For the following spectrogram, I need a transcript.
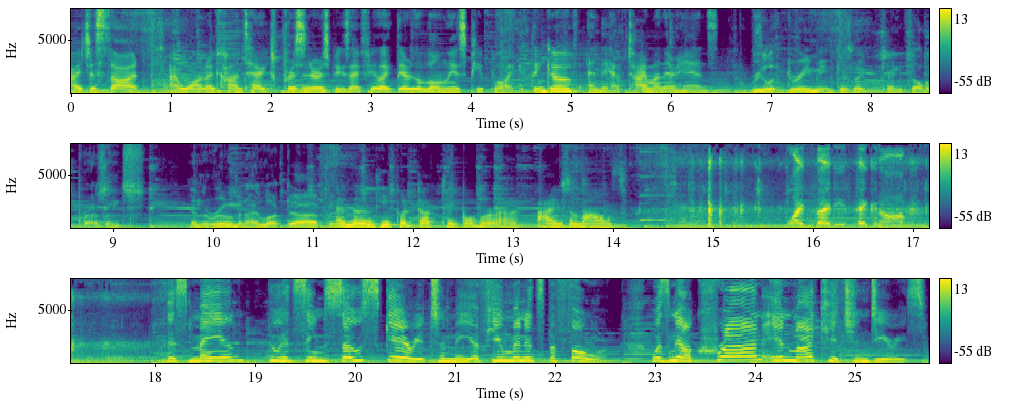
I just thought I want to contact prisoners because I feel like they're the loneliest people I could think of and they have time on their hands. Really dreaming because I kind of felt a presence in the room and I looked up. And then he put duct tape over our eyes and mouths. White Betty's taken off. This man, who had seemed so scary to me a few minutes before, was now crying in my kitchen, dearies.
